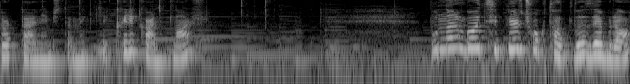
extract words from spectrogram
Dört taneymiş demek ki. Klik kartlar. Bunların böyle tipleri çok tatlı. Zebra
